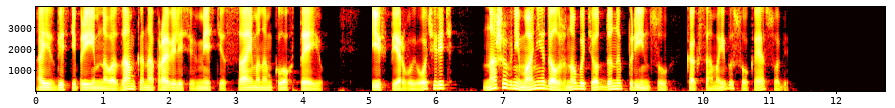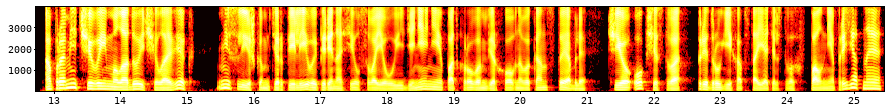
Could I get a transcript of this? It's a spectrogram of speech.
а из гостеприимного замка направились вместе с Саймоном к Лохтею. И в первую очередь наше внимание должно быть отдано принцу, как самой высокой особе. Опрометчивый молодой человек не слишком терпеливо переносил свое уединение под кровом верховного констебля, чье общество, при других обстоятельствах вполне приятное,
